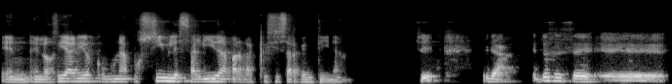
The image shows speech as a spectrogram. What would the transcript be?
en, los diarios como una posible salida para la crisis argentina. Sí, mira, entonces eh, eh,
